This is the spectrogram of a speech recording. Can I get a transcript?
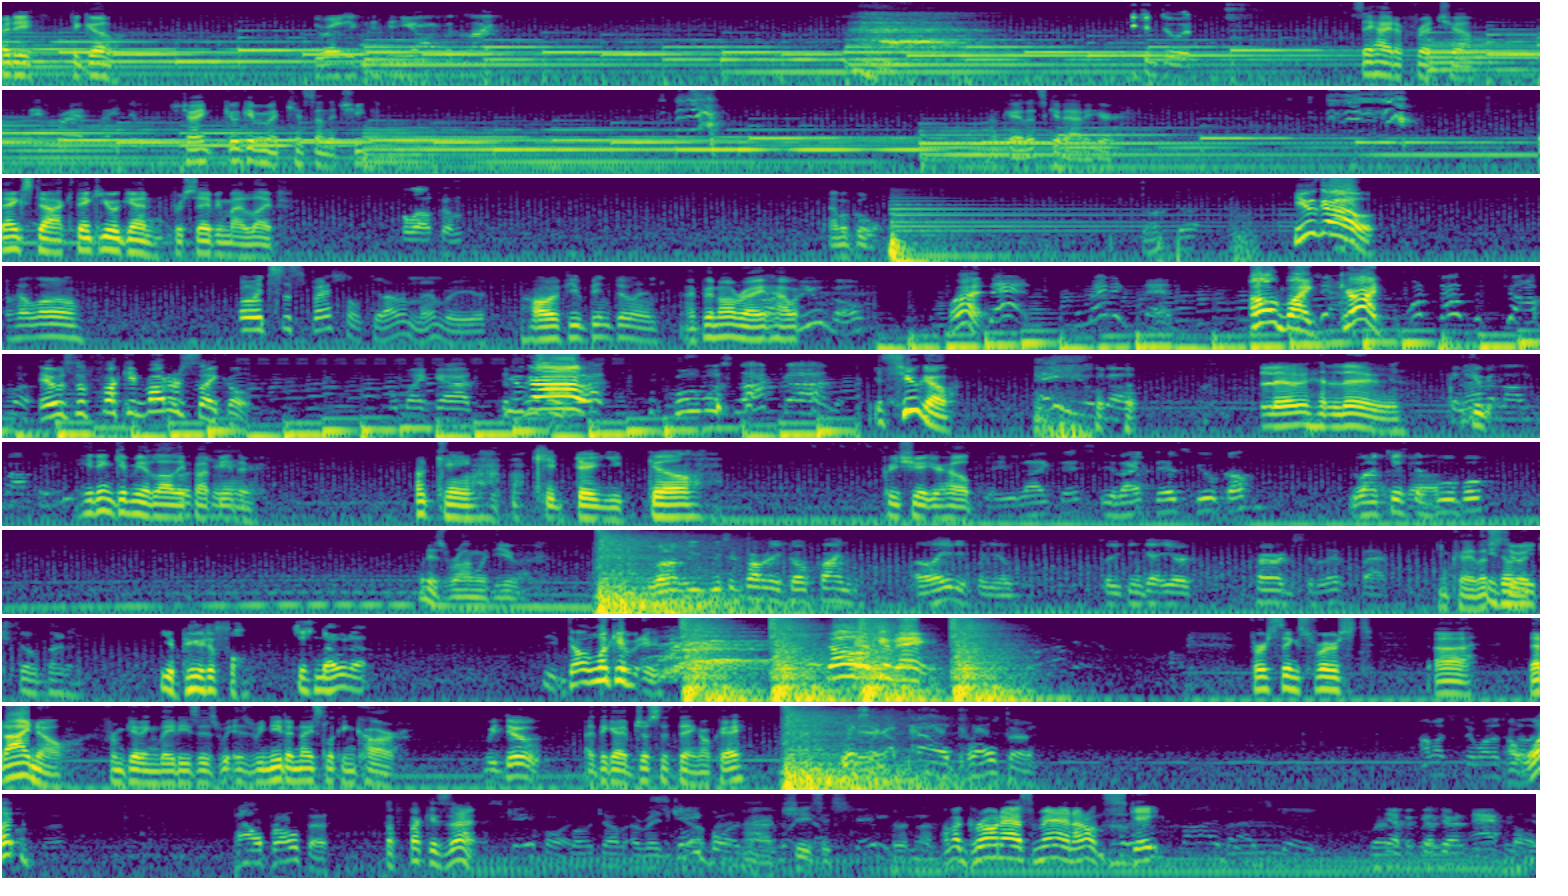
Ready to go. You ready to continue on with life? You can do it. Say hi to Fred Chow. Hey Fred, how you doing? Should I go give him a kiss on the cheek? Okay, let's get out of here. Thanks, Doc. Thank you again for saving my life. You're welcome. I'm a ghoul. Hugo! Oh, hello. Oh, it's the special kid. I remember you. How have you been doing? I've been alright. How? Hugo, What? dead. The medic's dead. Oh my god! Watch out, the chopper. It was the fucking motorcycle! Oh my God. The Hugo! boo-boo's not- Boo Boo's not gone. It's Hugo! Hey Hugo. Hello, hello. Can I Hugo- have a lollipop, please? He didn't give me a lollipop Okay. either. Okay, okay, there you go. Appreciate your help. You like this? You like this, Hugo? You want to kiss the oh, boo boo? What is wrong with you? You want to? We, we should probably go find a lady for you, so you can get your courage to live back. Okay, let's you don't do need it. to feel better. You're beautiful. Just know that. Don't look at me! Don't look at me! First things first, uh, that I know from getting ladies is, is we need a nice looking car. We do. I think I have just the thing, okay? Looks like a Pal Prolta. How much do you want to sell? A what? Pal Prolta. The fuck is that? Skateboard. Skateboard. Oh, Jesus. I'm a grown ass man, I don't skate. Yeah, because you're an asshole.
